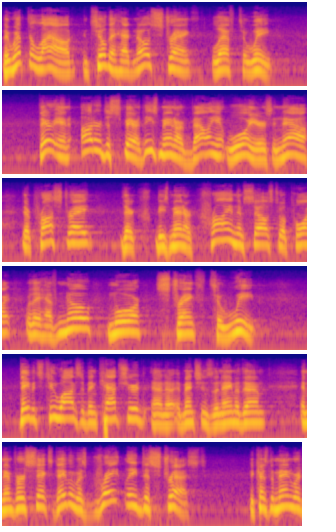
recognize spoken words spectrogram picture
They wept aloud until they had no strength left to weep. They're in utter despair. These men are valiant warriors, and now they're prostrate. They're, these men are crying themselves to a point where they have no more strength to weep. David's two wives have been captured, and uh, it mentions the name of them. And then, verse 6 David was greatly distressed because the men were,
